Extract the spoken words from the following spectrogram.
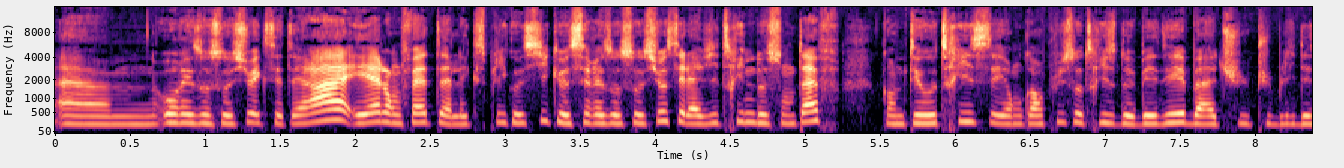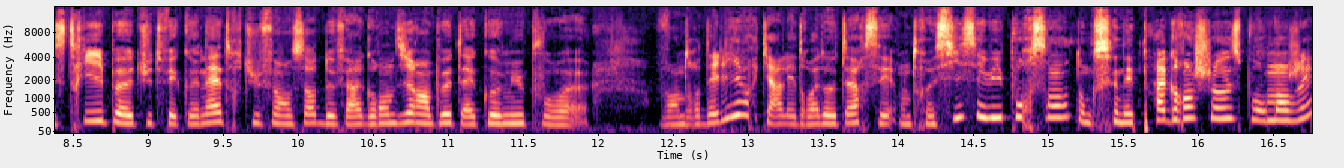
euh, aux réseaux sociaux, etc. Et elle, en fait, elle explique aussi que ces réseaux sociaux, c'est la vitrine de son taf. Quand t'es autrice et encore plus autrice de BD, bah, tu publies des strips, tu te fais connaître, tu fais en sorte de faire grandir un peu ta commu pour euh, vendre des livres, car les droits d'auteur, c'est entre 6 et 8%, donc ce n'est pas grand-chose pour manger.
